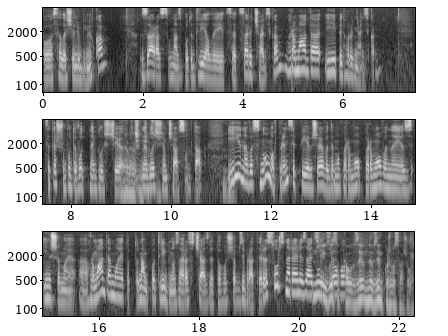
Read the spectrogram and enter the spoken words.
в селищі Любімівка. Зараз у нас буде дві алеї: це Царичанська громада і Підгороднянська. Це те, що буде от найближче, Найближчим найближчим часом. Так. І на весну ми, в принципі, вже ведемо перемо- перемовини з іншими е, громадами. Тобто нам потрібно зараз час для того, щоб зібрати ресурс на реалізацію Ну і цього. висадка не взимку ж висаджувати.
